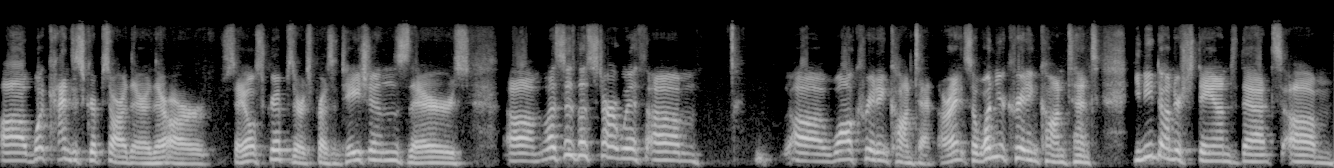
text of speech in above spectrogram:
Uh, what kinds of scripts are there? There are sales scripts. There's presentations. There's um, let's let's start with um, uh, while creating content. All right. So when you're creating content, you need to understand that um,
